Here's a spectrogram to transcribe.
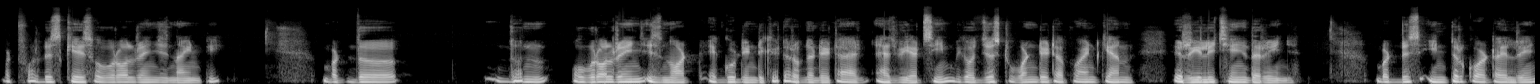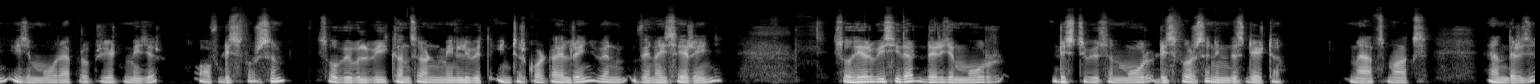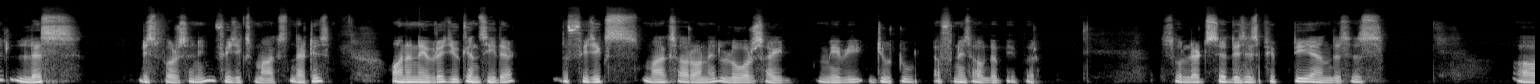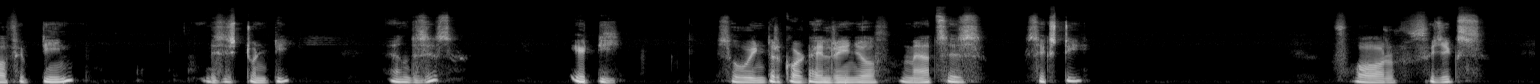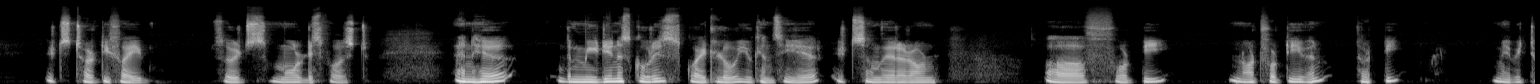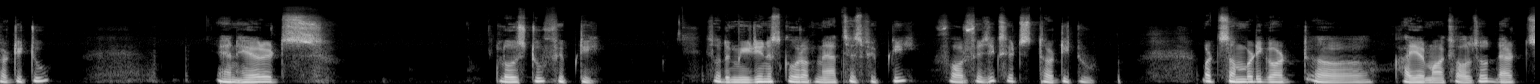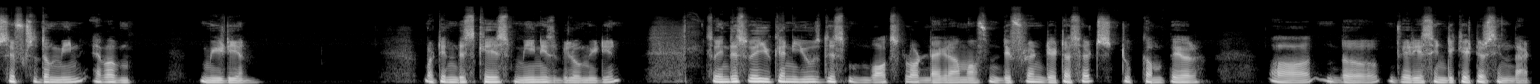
But for this case, overall range is 90. But the the overall range is not a good indicator of the data as we had seen because just one data point can really change the range. But this interquartile range is a more appropriate measure of dispersion. So we will be concerned mainly with interquartile range when, when I say range. So here we see that there is a more distribution, more dispersion in this data, maths marks, and there is less dispersion in physics marks. That is, on an average, you can see that the physics marks are on a lower side, maybe due to toughness of the paper. So let's say this is 50 and this is uh, 15, this is 20, and this is 80. So interquartile range of maths is 60. For physics, it's 35 so it's more dispersed and here the median score is quite low you can see here it's somewhere around uh, 40 not 40 even 30 maybe 32 and here it's close to 50. So the median score of maths is 50. For physics, it's 32. But somebody got uh, higher marks also. That shifts the mean above median. But in this case, mean is below median. So in this way, you can use this box plot diagram of different data sets to compare uh, the various indicators in that.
